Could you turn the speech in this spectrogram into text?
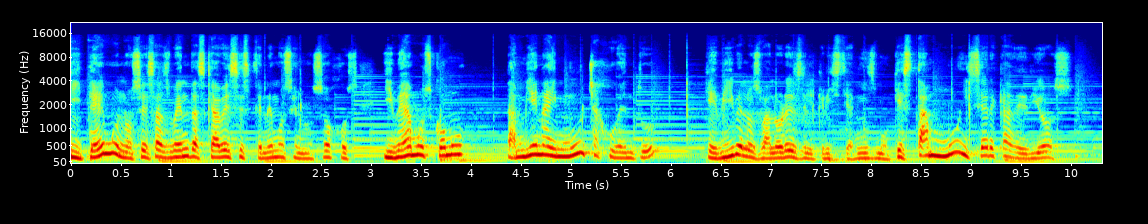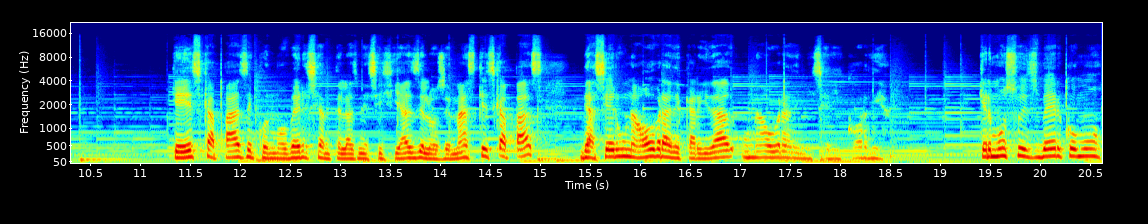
Quitémonos esas vendas que a veces tenemos en los ojos y veamos cómo también hay mucha juventud que vive los valores del cristianismo, que está muy cerca de Dios, que es capaz de conmoverse ante las necesidades de los demás, que es capaz de hacer una obra de caridad, una obra de misericordia. Qué hermoso es ver cómo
